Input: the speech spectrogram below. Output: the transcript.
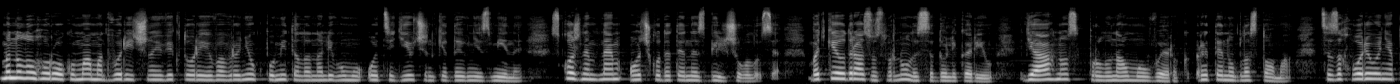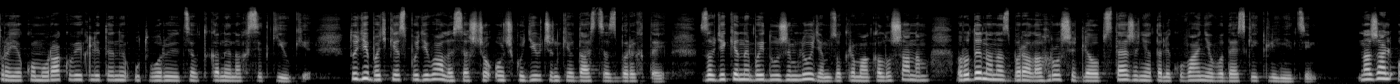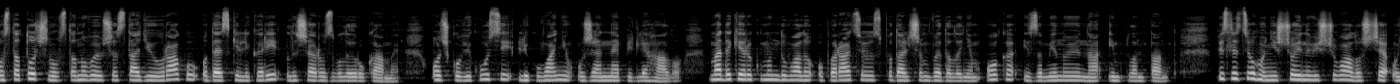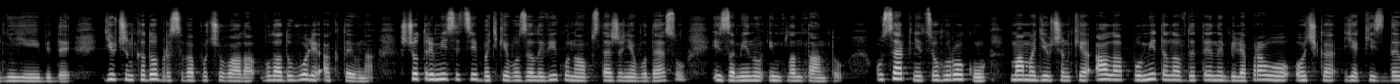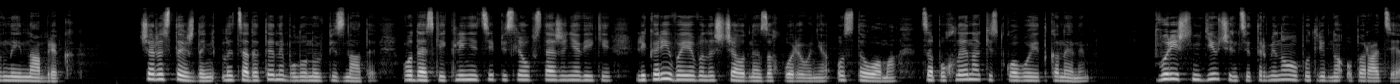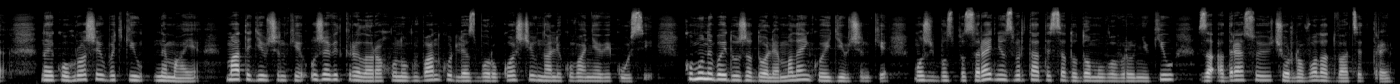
Минулого року мама дворічної Вікторії Вавренюк помітила на лівому оці дівчинки дивні зміни. З кожним днем очко дитини збільшувалося. Батьки одразу звернулися до лікарів. Діагноз пролунав мов вирок – ретинобластома. Це захворювання, при якому ракові клітини утворюються в тканинах сітківки. Тоді батьки сподівалися, що очко дівчинки вдасться зберегти. Завдяки небайдужим людям, зокрема калушанам, родина назбирала гроші для обстеження та лікування в одеській клініці. На жаль, остаточно встановивши стадію раку, одеські лікарі лише розвели руками. Очко Вікусі лікуванню уже не підлягало. Медики рекомендували операцію з подальшим видаленням ока і заміною на імплантант. Після цього ніщо й не віщувало ще однієї біди. Дівчинка добре себе почувала, була доволі активна. Що три місяці батьки возили віку на обстеження в Одесу і заміну імплантанту. У серпні цього року мама дівчинки Алла помітила в дитини біля правого очка якийсь дивний набряк. Через тиждень лице дитини було не впізнати. В одеській клініці після обстеження віки лікарі виявили ще одне захворювання остеома це пухлина кісткової тканини. Дворічній дівчинці терміново потрібна операція, на яку грошей у батьків немає. Мати дівчинки уже відкрила рахунок в банку для збору коштів на лікування вікусі. Кому не байдужа доля маленької дівчинки можуть безпосередньо звертатися додому Вавронюків за адресою Чорновола 23.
